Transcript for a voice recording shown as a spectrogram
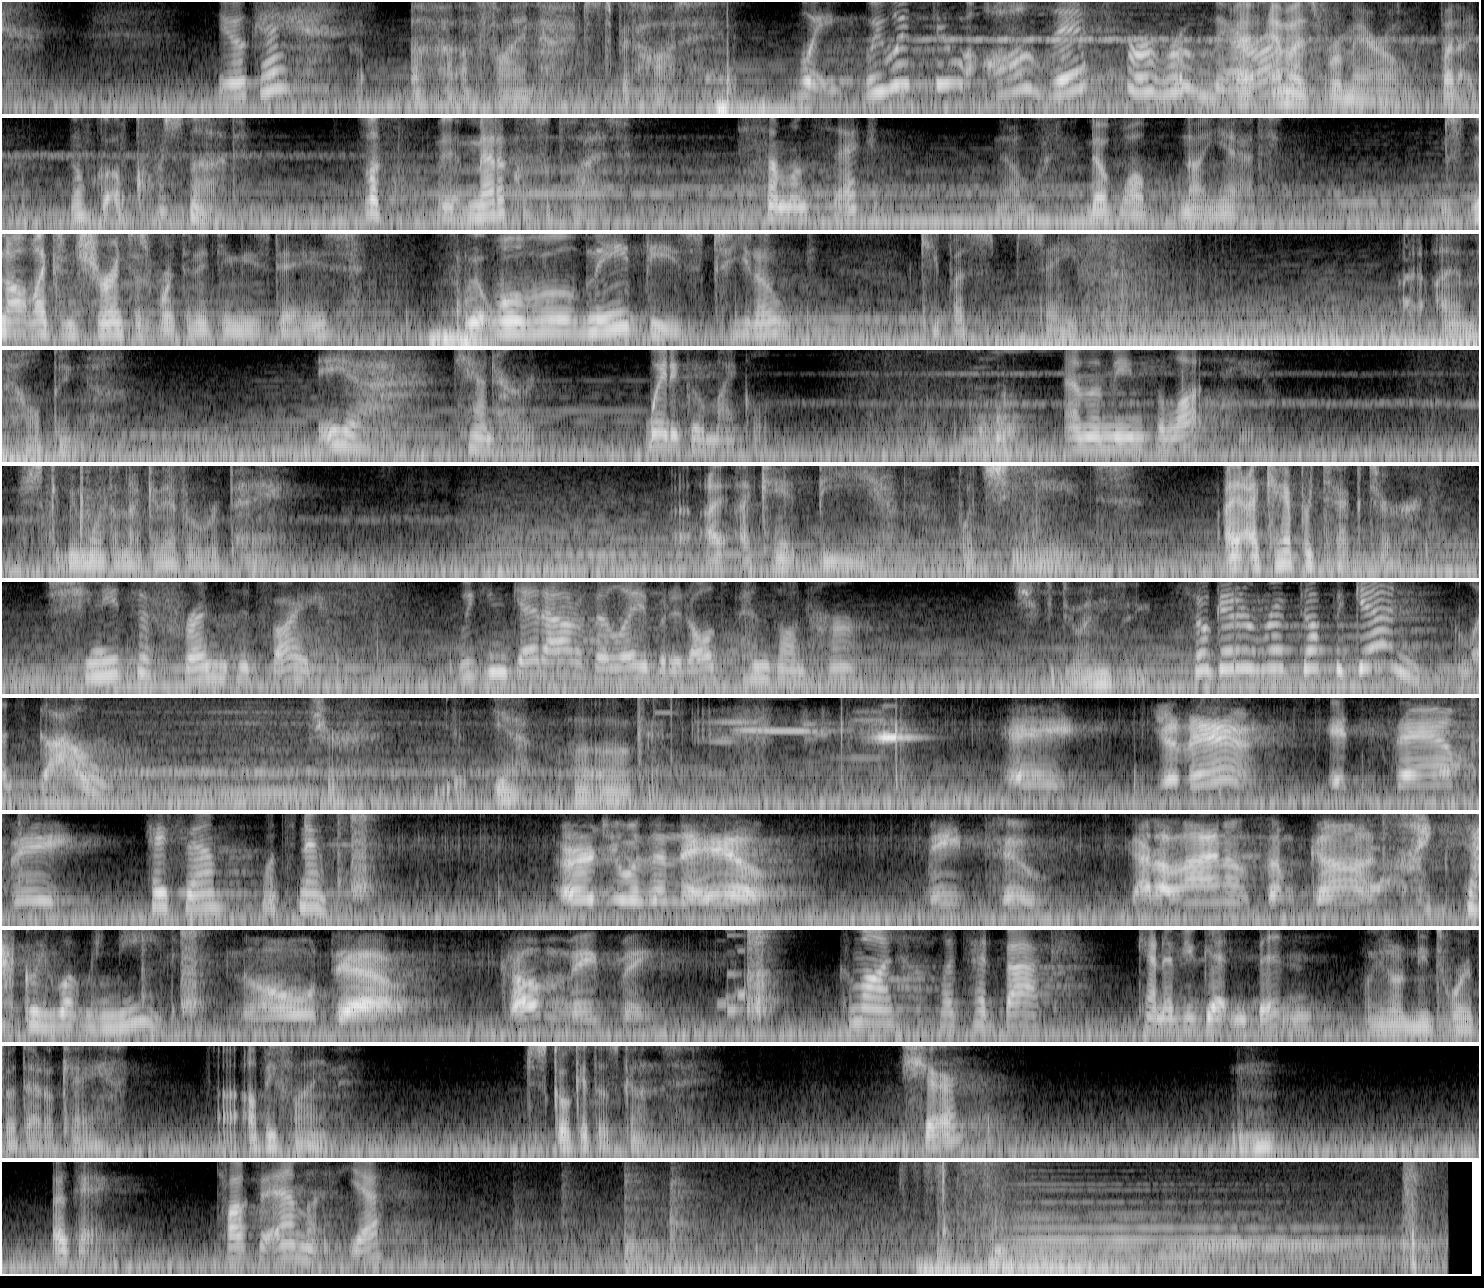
You okay? Uh, I'm fine, just a bit hot. Wait, we went through all this for Romero? Uh, Emma's Romero, but I, no, of course not. Look, uh, medical supplies. Is someone sick? No, no, well, not yet. It's not like insurance is worth anything these days. We, we'll, we'll need these to, you know, keep us safe. I, I am helping. Yeah, can't hurt. Way to go, Michael. Emma means a lot to you. Just give me more than I can ever repay. I, I can't be what she needs. I, I can't protect her. She needs a friend's advice. We can get out of LA, but it all depends on her. She could do anything. So get her ripped up again, and let's go. Sure. Yeah, yeah. Uh, okay. Hey, You there? It's Sam B. Hey, Sam, what's new? Heard you was in the hills. Me too. Got a line on some guns. Oh, exactly what we need. No doubt. Come meet me. Come on, let's head back. Can't have you getting bitten. Well, you don't need to worry about that, okay? Uh, I'll be fine. Just go get those guns. Sure? Mm-hmm. Okay. Talk to Emma, yeah?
